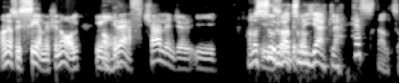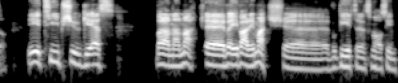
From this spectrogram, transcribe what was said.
Han är alltså i semifinal i en ja. gräs-challenger i Han har servat som en jäkla häst alltså. Det är typ 20 S varannan match, eh, i varje match. Eh, Virtanen som har sin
